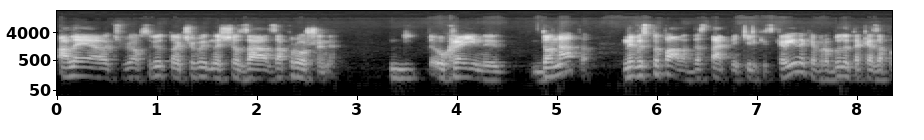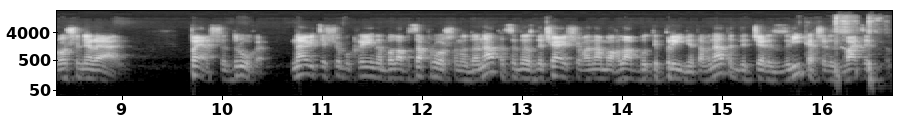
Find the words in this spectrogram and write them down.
Але абсолютно очевидно, що за запрошення України до НАТО не виступала достатня кількість країн, які б робили таке запрошення реально. Перше, друге, навіть якщо б Україна була б запрошена до НАТО, це не означає, що вона могла б бути прийнята в НАТО через рік, а через 20 років.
